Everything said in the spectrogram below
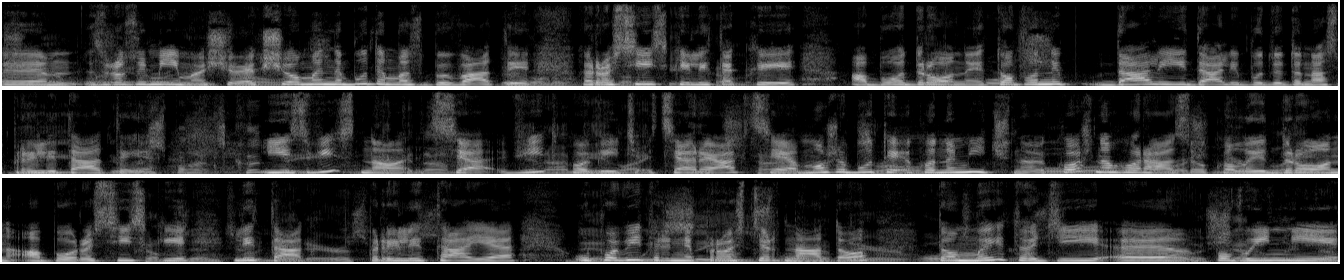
е, зрозуміємо, що якщо ми не будемо збивати російські літаки або дрони, то вони далі і далі будуть до нас прилітати. І звісно, ця відповідь, ця реакція може бути економічною кожного разу, коли дрон або російський літак прилітає у повітряний простір НАТО, то ми тоді е, повинні,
